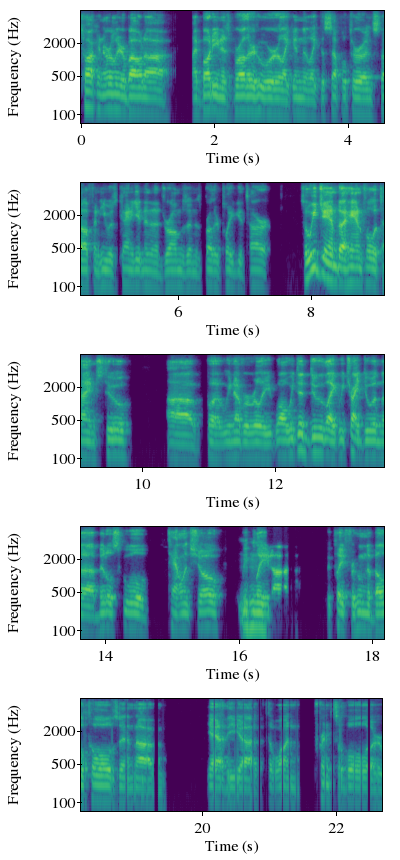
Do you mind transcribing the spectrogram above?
talking earlier about uh my buddy and his brother who were like into like the Sepultura and stuff, and he was kind of getting into drums, and his brother played guitar. So we jammed a handful of times too, uh, but we never really. Well, we did do like we tried doing the middle school talent show. We mm-hmm. played. Uh, we played for whom the bell tolls, and um, yeah, the uh, the one principal or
